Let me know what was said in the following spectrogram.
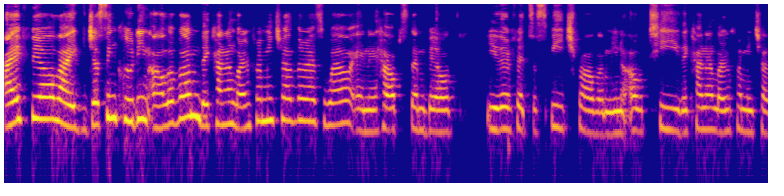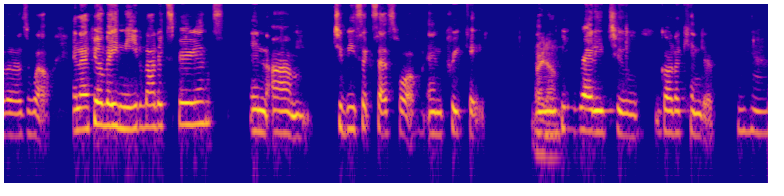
I feel like just including all of them, they kind of learn from each other as well, and it helps them build either if it's a speech problem, you know, OT, they kind of learn from each other as well. And I feel they need that experience and um, to be successful in pre-K right and on. be ready to go to kinder. Mm-hmm.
